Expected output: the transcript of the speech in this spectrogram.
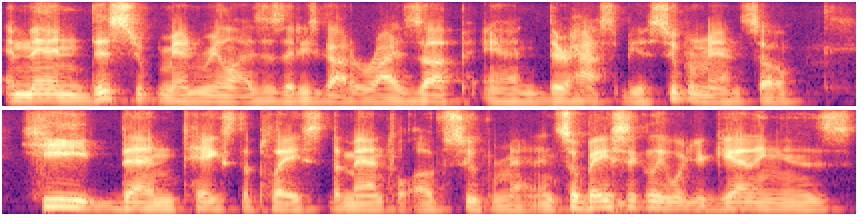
And then this Superman realizes that he's got to rise up and there has to be a Superman. So he then takes the place, the mantle of Superman. And so basically, what you're getting is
